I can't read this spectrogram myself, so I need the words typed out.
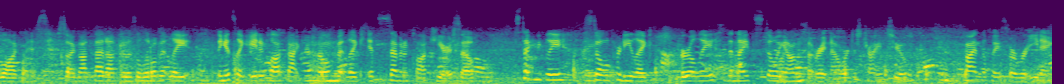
Vlogmas. So I got that up. It was a little bit late. I think it's like 8 o'clock back at home, but like it's 7 o'clock here. So technically still pretty like early. The night's still young, but right now we're just trying to find the place where we're eating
